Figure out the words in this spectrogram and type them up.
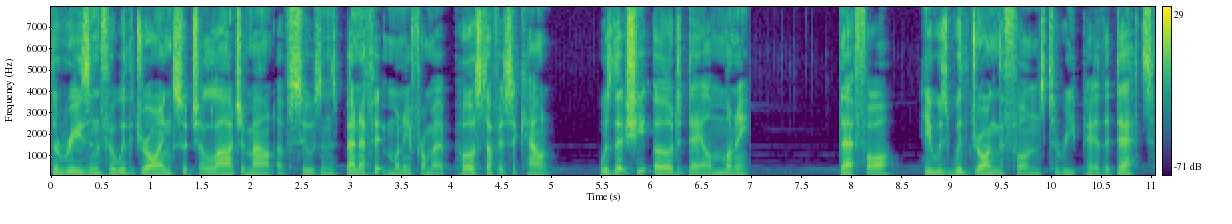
The reason for withdrawing such a large amount of Susan's benefit money from her post office account was that she owed Dale money. Therefore, he was withdrawing the funds to repay the debt.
